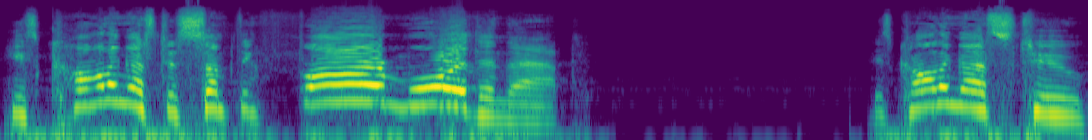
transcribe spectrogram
he's calling us to something far more than that. He's calling us to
